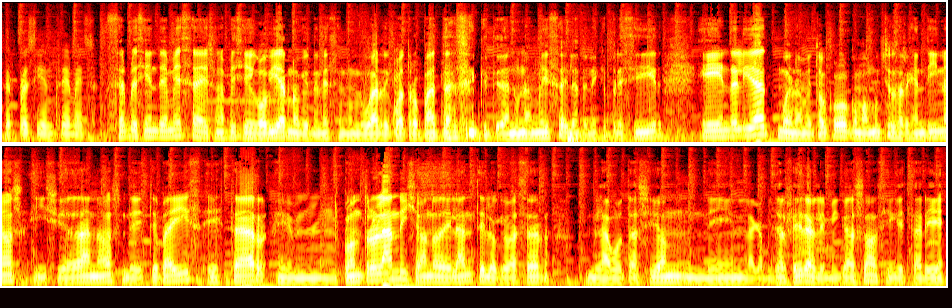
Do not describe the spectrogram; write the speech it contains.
ser presidente de mesa. Ser presidente de mesa es una especie de gobierno que tenés en un lugar de cuatro patas que te dan una mesa y la tenés que presidir. Eh, en realidad, bueno, me tocó, como a muchos argentinos y ciudadanos de este país, estar em, controlando y llevando adelante lo que va a ser la votación en la capital federal, en mi caso, así que estaré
